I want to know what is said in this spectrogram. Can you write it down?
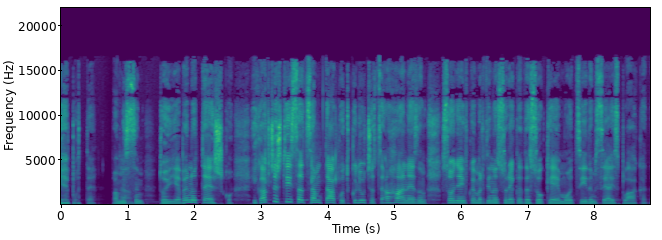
Jebote. Pa mislim, to je jebeno teško. I kako ćeš ti sad sam tako otključat se, aha, ne znam, Sonja, Ivka i Martina su rekli da su ok emocije, idem se ja isplakat.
